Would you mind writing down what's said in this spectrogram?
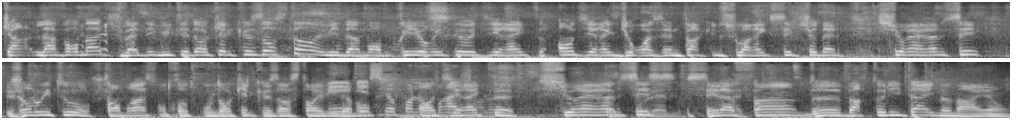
car, l'avant-match va débuter dans quelques instants, évidemment. Priorité au direct, en direct du Roisen Park, une soirée exceptionnelle sur RMC. Jean-Louis Tour, je t'embrasse. On te retrouve dans quelques instants, évidemment. en direct sur RMC. C'est la fin de Bartoli Time, Marion.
